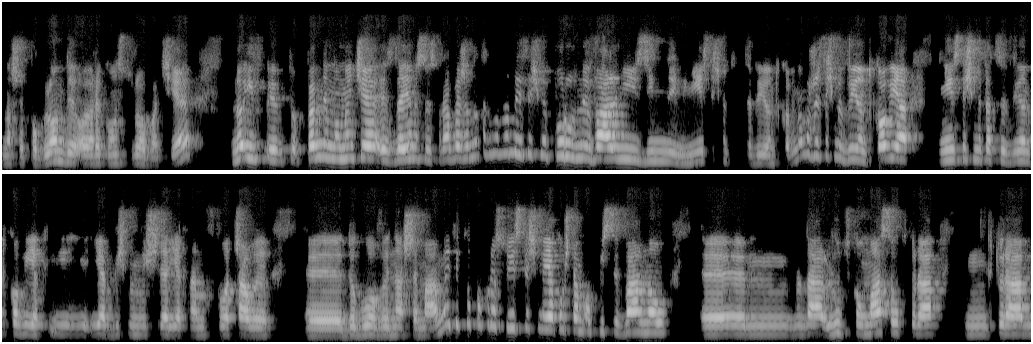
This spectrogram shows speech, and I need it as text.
w nasze poglądy, rekonstruować je. No i w pewnym momencie zdajemy sobie sprawę, że no tak naprawdę jesteśmy porównywalni z innymi, nie jesteśmy tacy wyjątkowi. No może jesteśmy wyjątkowi, a nie jesteśmy tacy wyjątkowi, jak, jakbyśmy myśleli, jak nam wtłaczały e, do głowy nasze mamy, tylko po prostu jesteśmy jakąś tam opisywalną ludzką masą, która, która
